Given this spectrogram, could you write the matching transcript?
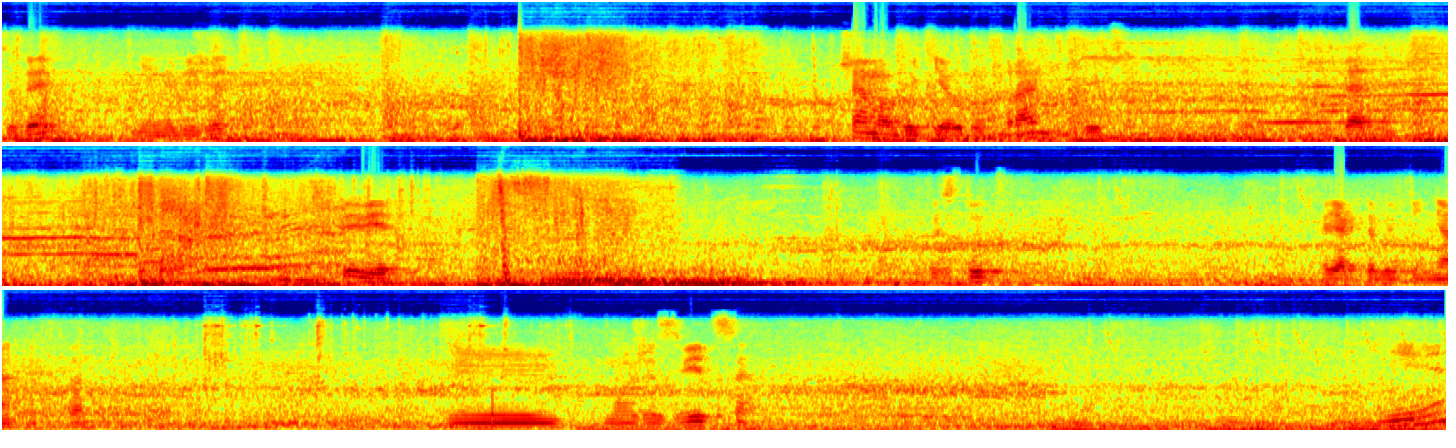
Сюди? Ні, не біжить. Ще, мабуть, є один, правильно? Дивіться. Привіт. Хтось тут? А як тебе підняти Може звідси? Ні.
